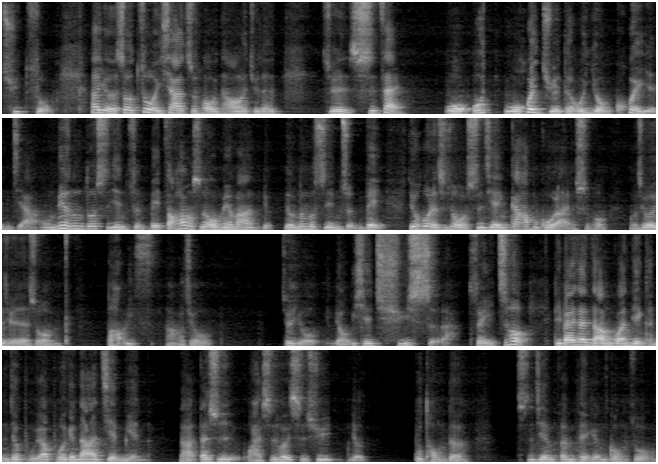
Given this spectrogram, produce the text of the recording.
去做。那有的时候做一下之后，然后觉得觉得实在。我我我会觉得我有愧人家，我没有那么多时间准备。早上的时候我没有办法有有那么多时间准备，又或者是说我时间嘎不过来的时候，我就会觉得说不好意思，然后就就有有一些取舍啊。所以之后礼拜三早上观点可能就不要不会跟大家见面了。那但是我还是会持续有不同的时间分配跟工作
